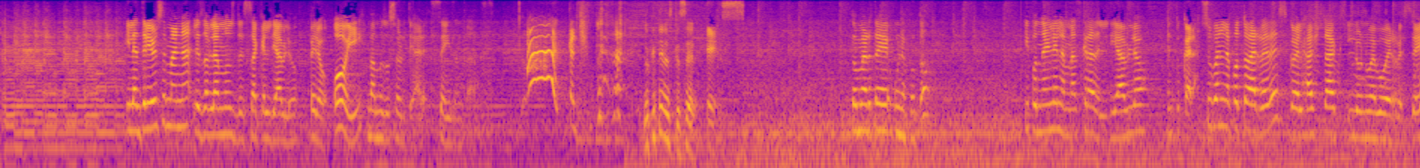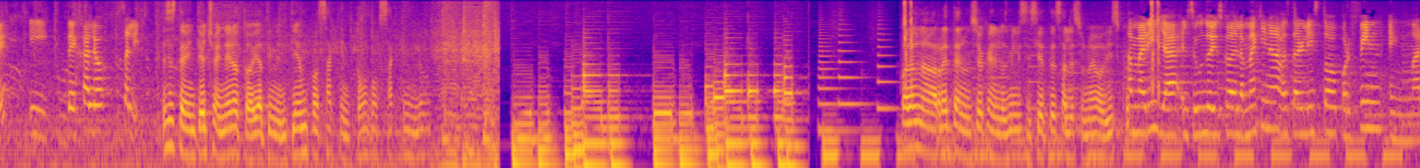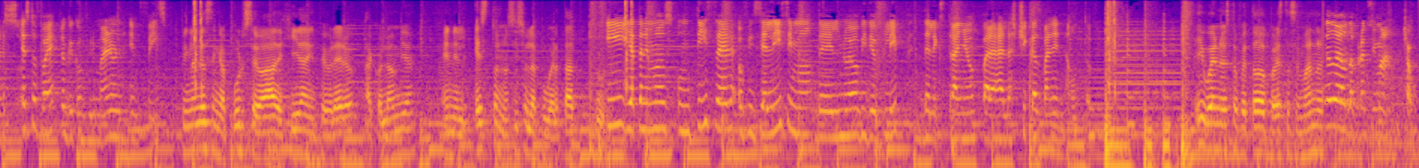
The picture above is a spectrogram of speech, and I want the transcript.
Y la anterior semana les hablamos de Saca el Diablo, pero hoy vamos a sortear seis entradas. ¡Ah! Lo que tienes que hacer es... Tomarte una foto y ponerle la máscara del diablo en tu cara. Suban la foto a redes con el hashtag lo nuevo RC y déjalo salir. Es este 28 de enero, todavía tienen tiempo, saquen todo, sáquenlo. Paula Navarrete anunció que en el 2017 sale su nuevo disco. Amarilla, el segundo disco de La Máquina, va a estar listo por fin en marzo. Esto fue lo que confirmaron en Facebook. Finlandia Singapur se va de gira en febrero a Colombia en el Esto nos hizo la pubertad tour. Y ya tenemos un teaser oficialísimo del nuevo videoclip del extraño para las chicas van en auto. Y bueno, esto fue todo por esta semana. Nos vemos la próxima. Chao.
